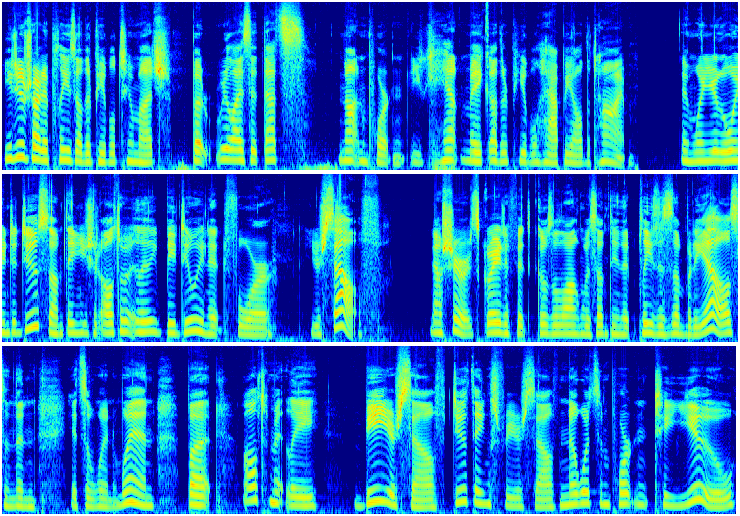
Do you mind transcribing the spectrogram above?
you do try to please other people too much, but realize that that's not important. You can't make other people happy all the time. And when you're going to do something, you should ultimately be doing it for yourself. Now, sure, it's great if it goes along with something that pleases somebody else and then it's a win win, but ultimately, be yourself, do things for yourself, know what's important to you,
